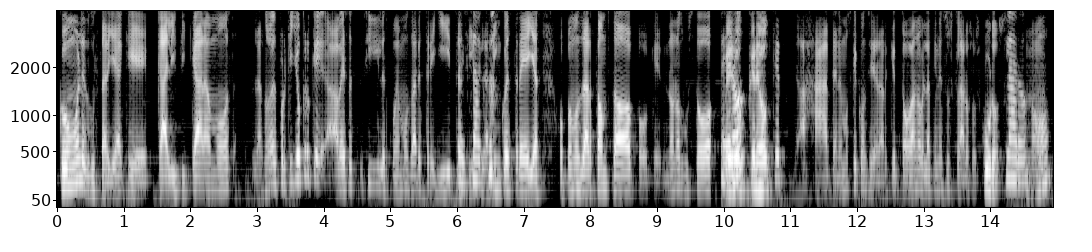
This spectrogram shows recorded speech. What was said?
cómo les gustaría que calificáramos las novelas, porque yo creo que a veces sí les podemos dar estrellitas y las cinco estrellas, o podemos dar thumbs up, o que no nos gustó, pero, Pero- creo que, ajá, tenemos que considerar que toda novela tiene sus claros oscuros. Claro. ¿No?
